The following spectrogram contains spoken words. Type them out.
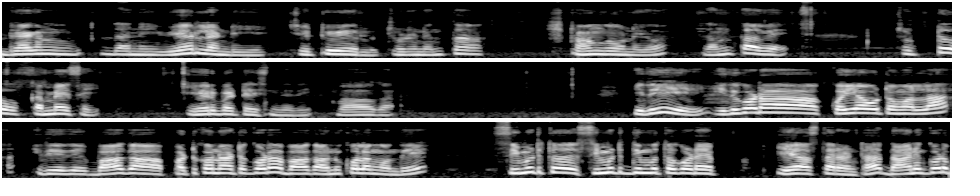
డ్రాగన్ దాని వేర్లు అండి చెట్టు వేర్లు. చూడండి ఎంత స్ట్రాంగ్గా ఉన్నాయో. ఇదంతా అవే. చుట్టూ కమ్మేసాయి ఏరు పట్టేసింది ఇది బాగా. ఇది ఇది కూడా కొయ్య అవటం వల్ల ఇది ఇది బాగా పట్టుకున్నట్టుకు కూడా బాగా అనుకూలంగా ఉంది. సిమెంట్తో సిమెంట్ దిమ్ముతో కూడా వేస్తారంట. దానికి కూడా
